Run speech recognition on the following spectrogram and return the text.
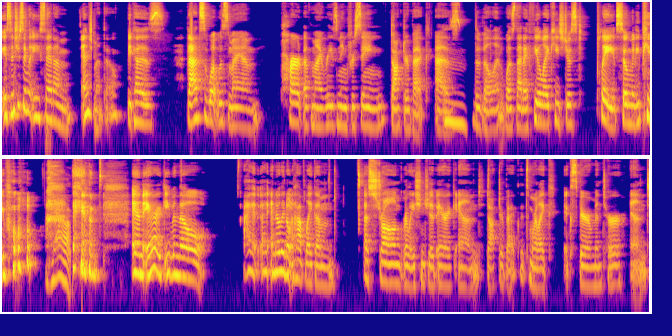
it's interesting that you said um instrument though, because that's what was my um part of my reasoning for seeing Dr. Beck as Mm. the villain was that I feel like he's just played so many people. Yeah. and and Eric, even though I I- know they don't have like um a strong relationship, Eric and Dr. Beck. It's more like experimenter and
